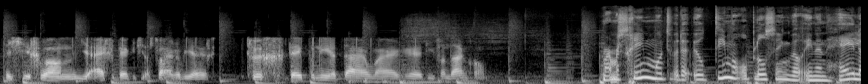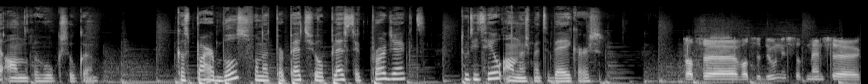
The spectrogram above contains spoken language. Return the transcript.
dat je gewoon je eigen bekertje als het ware weer terug deponeert daar waar eh, die vandaan kwam. Maar misschien moeten we de ultieme oplossing wel in een hele andere hoek zoeken. Caspar Bos van het Perpetual Plastic Project doet iets heel anders met de bekers. Wat we, wat we doen is dat mensen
